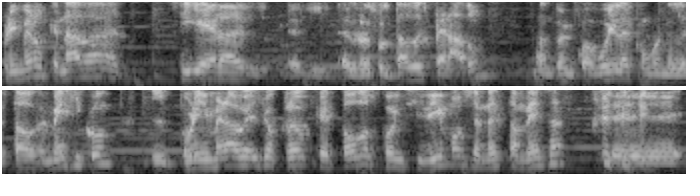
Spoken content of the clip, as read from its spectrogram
primero que nada, sí era el, el resultado esperado tanto en Coahuila como en el Estado de México. La primera vez yo creo que todos coincidimos en esta mesa de,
